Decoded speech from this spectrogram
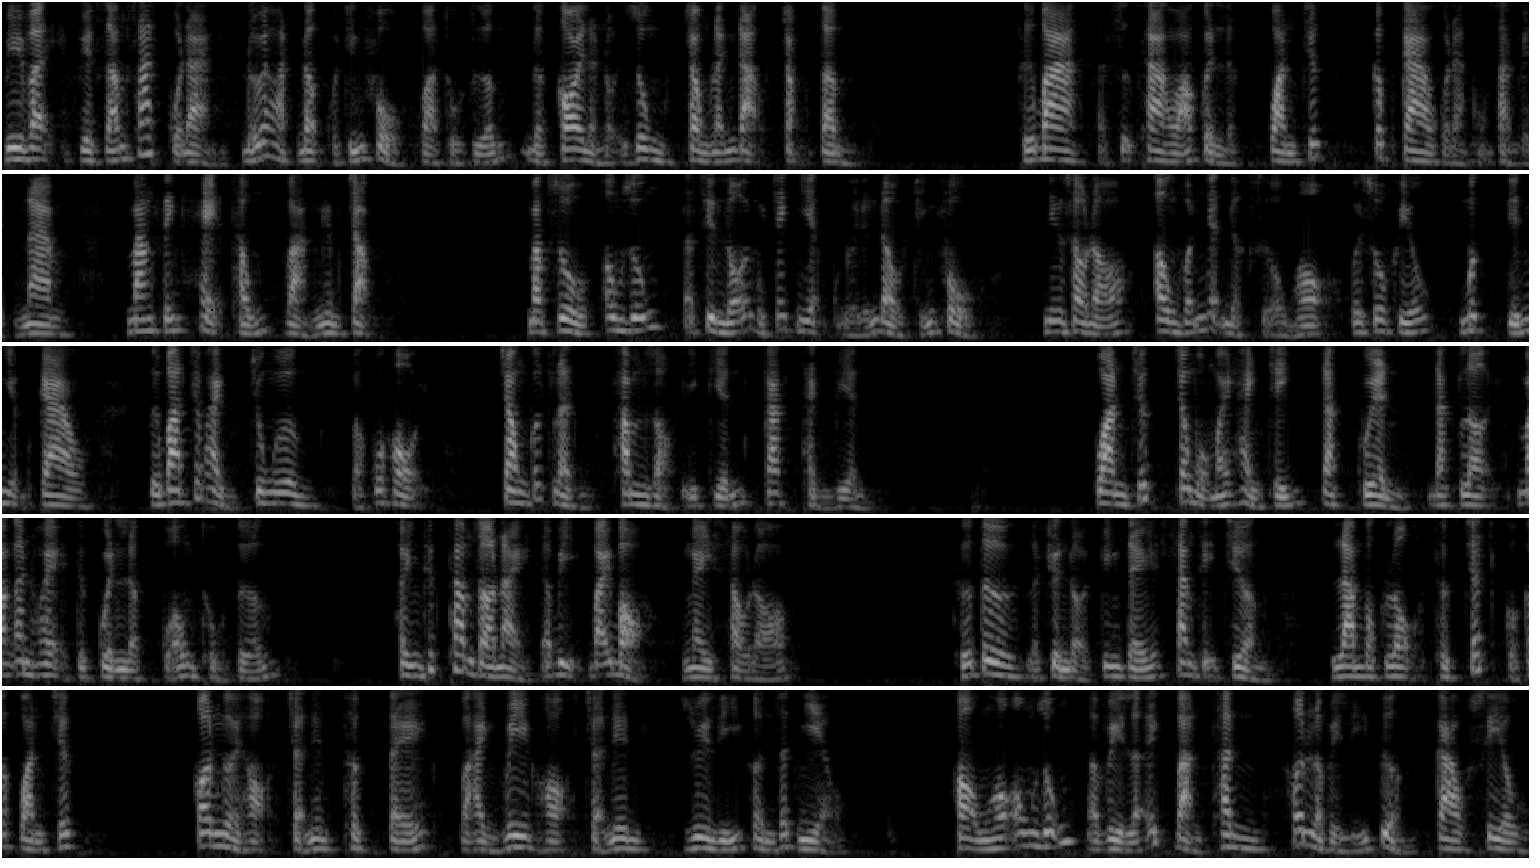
Vì vậy, việc giám sát của Đảng đối với hoạt động của Chính phủ và Thủ tướng được coi là nội dung trong lãnh đạo trọng tâm. Thứ ba là sự tha hóa quyền lực quan chức cấp cao của Đảng Cộng sản Việt Nam mang tính hệ thống và nghiêm trọng. Mặc dù ông Dũng đã xin lỗi về trách nhiệm của người đứng đầu chính phủ, nhưng sau đó ông vẫn nhận được sự ủng hộ với số phiếu mức tiến nhiệm cao từ Ban chấp hành Trung ương và Quốc hội trong các lần thăm dò ý kiến các thành viên. Quan chức trong bộ máy hành chính đặc quyền, đặc lợi mang ân huệ từ quyền lực của ông Thủ tướng. Hình thức thăm dò này đã bị bãi bỏ ngay sau đó. Thứ tư là chuyển đổi kinh tế sang thị trường, làm bộc lộ thực chất của các quan chức. Con người họ trở nên thực tế và hành vi của họ trở nên duy lý hơn rất nhiều. Họ ủng hộ ông Dũng là vì lợi ích bản thân hơn là vì lý tưởng cao siêu.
